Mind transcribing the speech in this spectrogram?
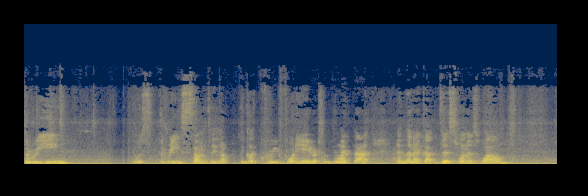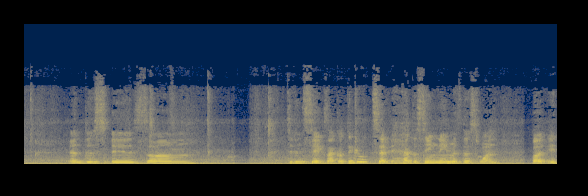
three, it was three something, I think like 348 or something like that. And then I got this one as well. And this is um didn't say exactly i think it said it had the same name as this one but it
